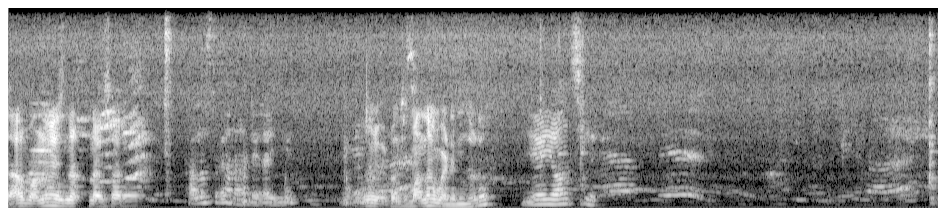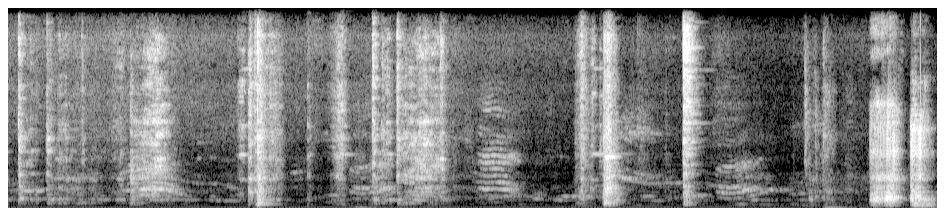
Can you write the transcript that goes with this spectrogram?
చాలా మందం వేసినట్టున్నాయి సార్. కలసగానండి అయ్యి ఇది కొంచెం మందం పడింది చూడు. ఏ యోన్స్లే.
